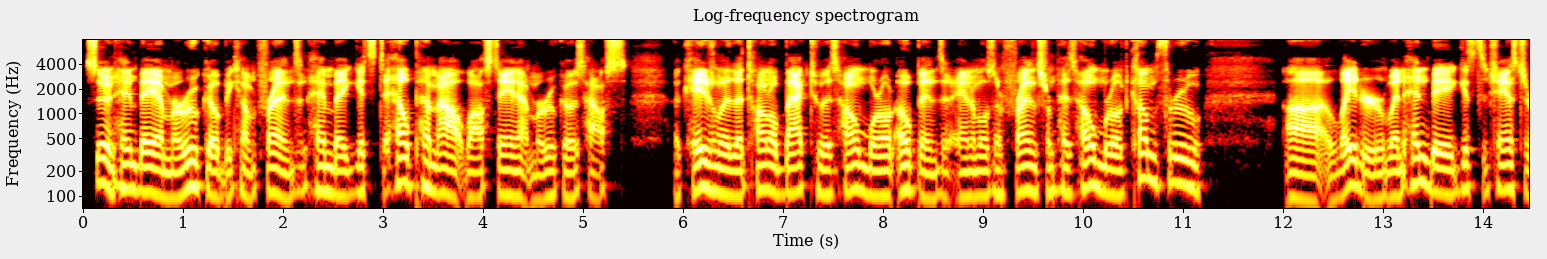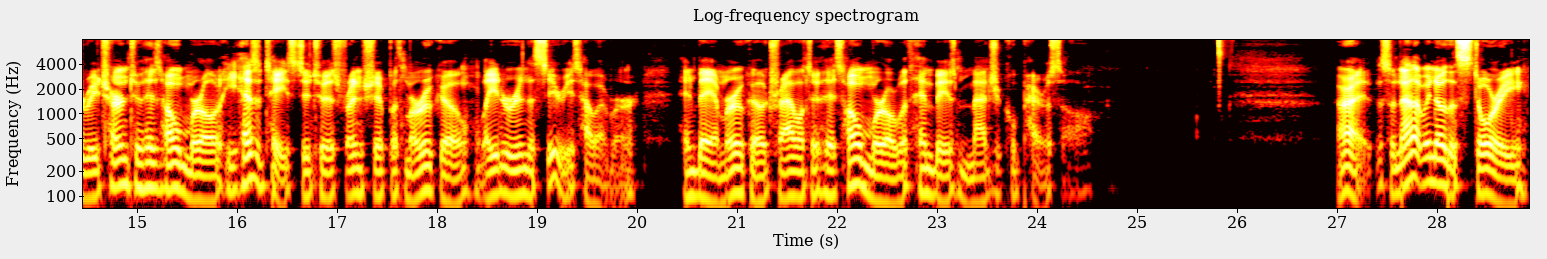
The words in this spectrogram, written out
Soon, Henbei and Maruko become friends, and Henbei gets to help him out while staying at Maruko's house. Occasionally, the tunnel back to his home world opens, and animals and friends from his home world come through. Uh, later, when Henbei gets the chance to return to his home world, he hesitates due to his friendship with Maruko. Later in the series, however, Henbei and Maruko travel to his home world with Henbei's magical parasol. Alright, so now that we know the story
